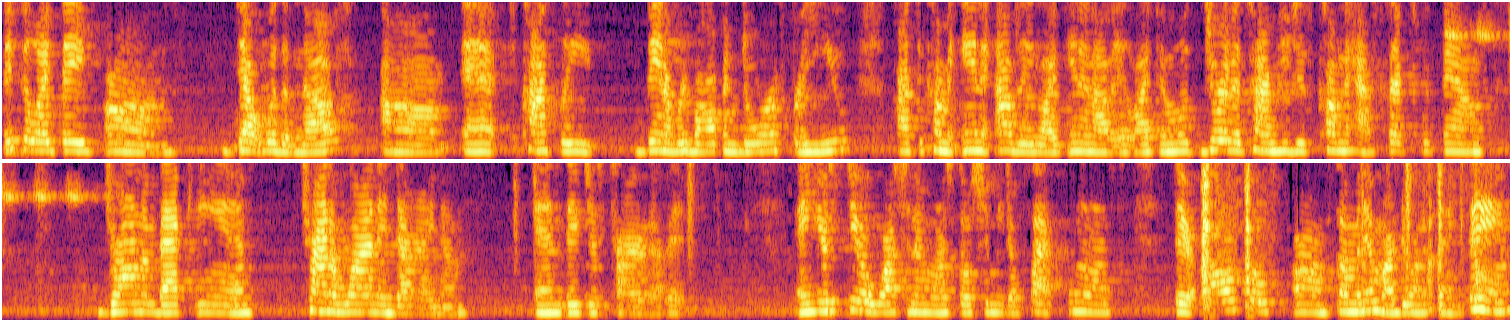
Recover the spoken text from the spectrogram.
They feel like they've um, dealt with enough um, and constantly being a revolving door for you, constantly coming in and out of their life, in and out of their life. And majority of the time, you just come to have sex with them, drawing them back in, trying to wine and dine them, and they're just tired of it and you're still watching them on social media platforms. They're also, um, some of them are doing the same thing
